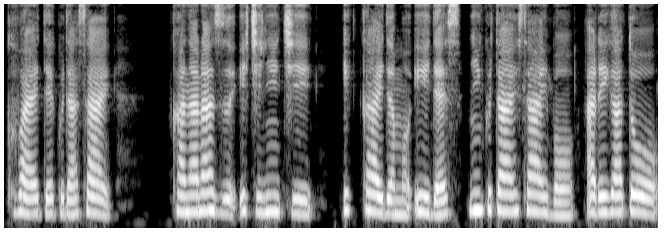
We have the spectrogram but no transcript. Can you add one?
加えてください。必ず一日一回でもいいです。肉体細胞、ありがとう。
